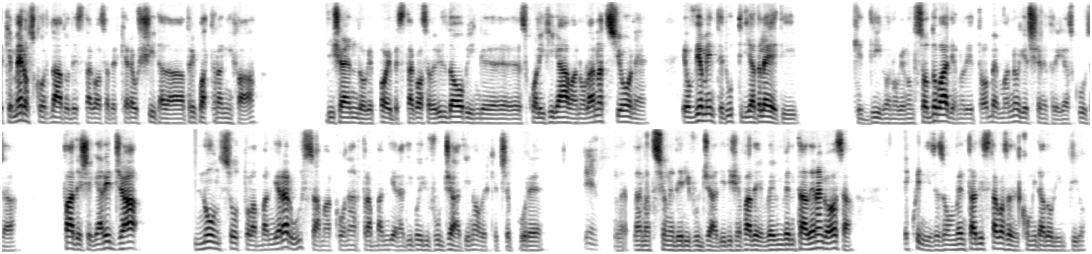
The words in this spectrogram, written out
perché mi ero scordato di questa cosa perché era uscita da 3-4 anni fa, dicendo che poi per questa cosa per il doping eh, squalificavano la nazione e ovviamente tutti gli atleti che dicono che non sono dopati hanno detto vabbè ma noi che ce ne frega, scusa, fateci gareggiare non sotto la bandiera russa ma con altra bandiera tipo i rifugiati, no? Perché c'è pure Sì. la, la nazione dei rifugiati, dice fate, vi inventate una cosa e quindi si sono inventati questa cosa del comitato olimpico.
